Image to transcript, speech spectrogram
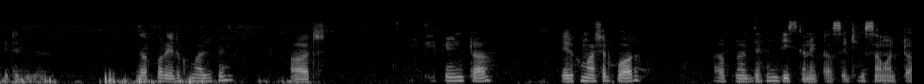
কেটে দেবেন। তারপর এরকম আসবে, আর ভিপিএনটা এরকম আসার পর আপনার দেখেন ডিসকানেক্ট আছে, ঠিক আছে, আমারটা।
